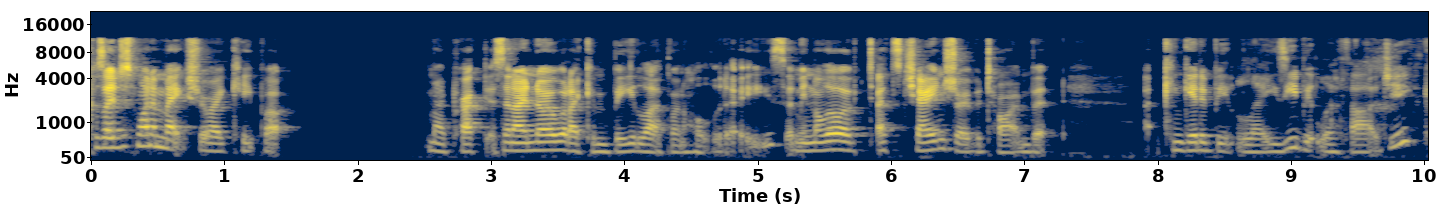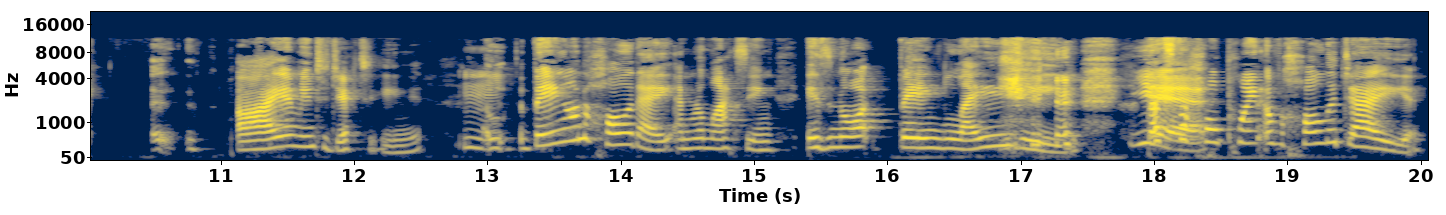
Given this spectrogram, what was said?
cuz I just want to make sure I keep up my practice and I know what I can be like on holidays. I mean, although I've, that's changed over time, but I can get a bit lazy, a bit lethargic. I am interjecting. Mm. Being on holiday and relaxing is not being lazy. yeah. That's the whole point of holiday.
